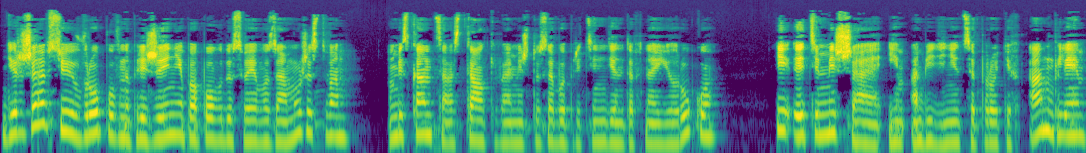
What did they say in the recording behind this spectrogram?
Держа всю Европу в напряжении по поводу своего замужества, без конца сталкивая между собой претендентов на ее руку, и этим мешая им объединиться против Англии,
